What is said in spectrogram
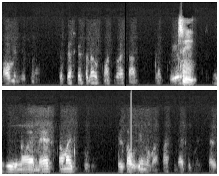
mau ministro, não. Eu penso que ele está dando conta do recado. Tranquilo. Sim. Ele não é médico, mas ele está ouvindo a parte médica do Ministério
